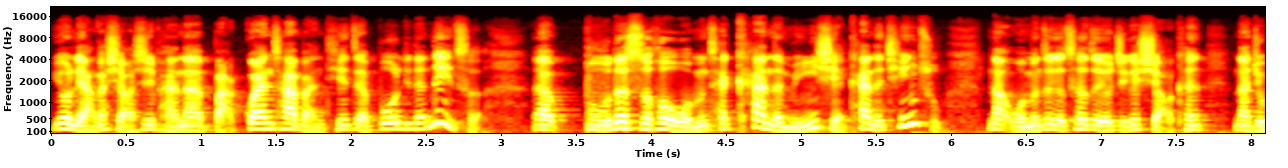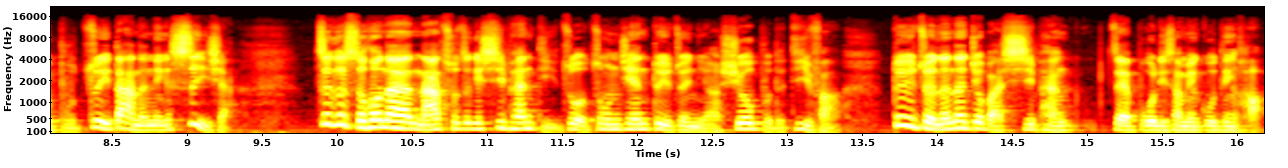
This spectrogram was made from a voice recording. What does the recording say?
用两个小吸盘呢，把观察板贴在玻璃的内侧。那补的时候我们才看得明显，看得清楚。那我们这个车子有几个小坑，那就补最大的那个试一下。这个时候呢，拿出这个吸盘底座，中间对准你要修补的地方，对准了呢，就把吸盘在玻璃上面固定好。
